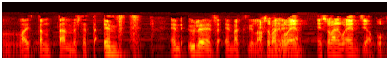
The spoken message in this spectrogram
on laittanut tämmöstä, että empt. En yleensä ennakkotilaa Eikö se vähän niinku, en, eikö se ole vähän niinku ensiapu?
